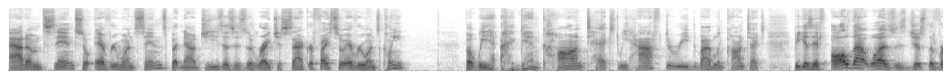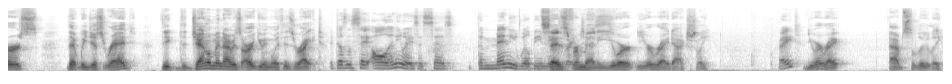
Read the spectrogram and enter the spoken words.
Adam sinned, so everyone sins, but now Jesus is the righteous sacrifice, so everyone's clean. But we, again, context. We have to read the Bible in context. Because if all that was is just the verse that we just read, the, the gentleman I was arguing with is right. It doesn't say all anyways, it says the many will be It made says for many. You are you're right, actually. right? You are right. Absolutely.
